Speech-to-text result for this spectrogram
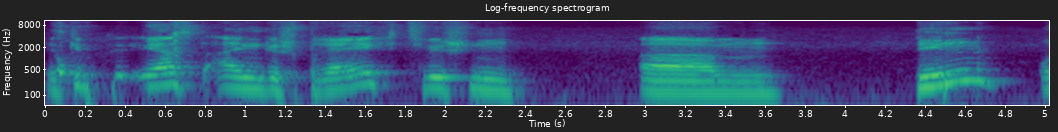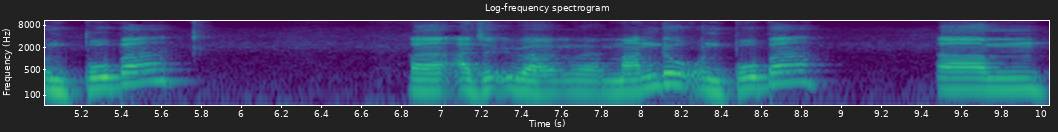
Es gibt zuerst ein Gespräch zwischen ähm, Din und Boba, äh, also über Mando und Boba, ähm,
